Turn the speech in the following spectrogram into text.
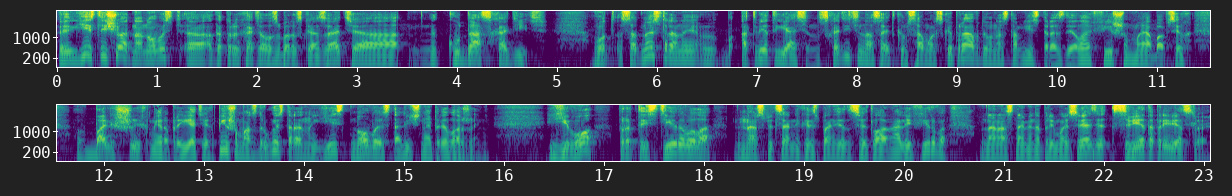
Э, есть еще одна новость, э, о которой хотелось бы рассказать. Э, куда сходить? Вот, с одной стороны, ответ ясен. Сходите на сайт «Комсомольской правды», у нас там есть раздел афиши, мы обо всех больших мероприятиях пишем, а с другой стороны, есть новое столичное приложение. Его протестировала наш специальный корреспондент Светлана Алифирова. Она с нами на прямой связи. Света, приветствую.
